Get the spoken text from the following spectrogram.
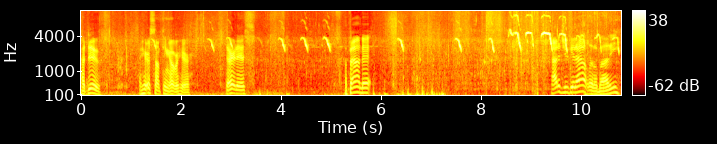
I do. I hear something over here. There it is. I found it. How did you get out, little buddy?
